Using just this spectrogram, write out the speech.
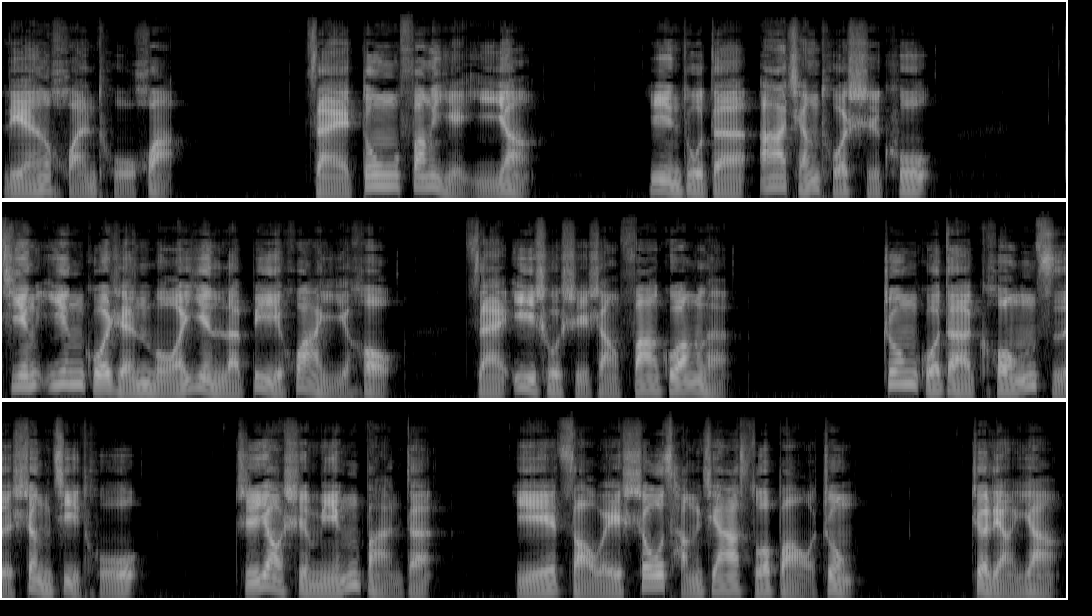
连环图画，在东方也一样。印度的阿强陀石窟，经英国人磨印了壁画以后，在艺术史上发光了。中国的孔子圣迹图，只要是明版的，也早为收藏家所保重。这两样，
